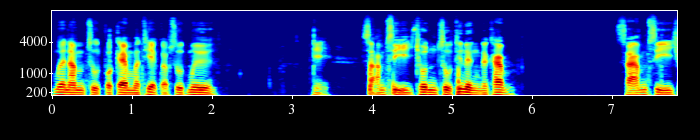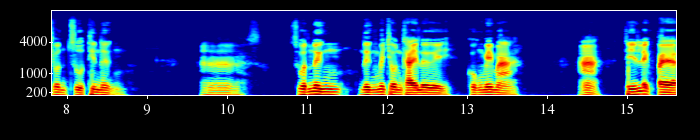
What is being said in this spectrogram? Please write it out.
เมื่อนำสูตรโปรแกรมมาเทียบกับสูตรมือ นี่สามสี่ชนสูตรที่หนึ่งนะครับสามสี่ชนสูตรที่หนึ่งอ่าส่วนหนึ่งหนึ่งไม่ชนใครเลย คงไม่มา อ่า ทีนี้เลขแปด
